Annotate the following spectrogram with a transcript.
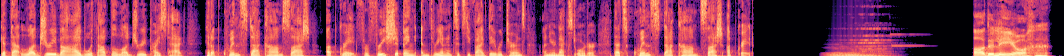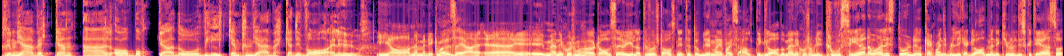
Get that luxury vibe without the luxury price tag. Hit up quince.com slash upgrade for free shipping and 365 day returns on your next order. That's quince.com slash upgrade. Ja du Leo, premiärveckan är avbockad och vilken premiärvecka det var, eller hur? Ja, nej, men det kan man väl säga. Eh, människor som har hört av sig och gillat det första avsnittet, då blir man ju faktiskt alltid glad. Och människor som blir provocerade av våra listor, då kanske man inte blir lika glad, men det är kul att diskutera. Så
